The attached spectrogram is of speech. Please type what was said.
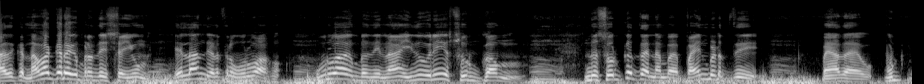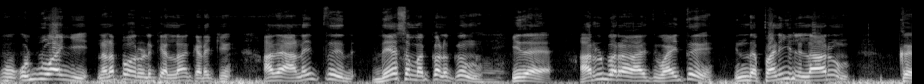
அதுக்கு நவக்கிரக பிரதிஷ்டையும் எல்லாம் இந்த இடத்துல உருவாகும். உருவாகும் பார்த்தீங்கன்னா இதுவரை சொர்க்கம். இந்த சொர்க்கத்தை நம்ம பயன்படுத்தி அதை உட் உள்வாங்கி நடப்பவர்களுக்கு எல்லாம் கிடைக்கும். அதை அனைத்து தேச மக்களுக்கும் இதை அருள் பெற வாய்த்து வாய்த்து இந்த பணியில் எல்லாரும் க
